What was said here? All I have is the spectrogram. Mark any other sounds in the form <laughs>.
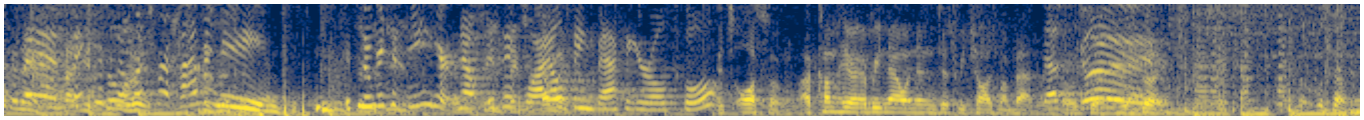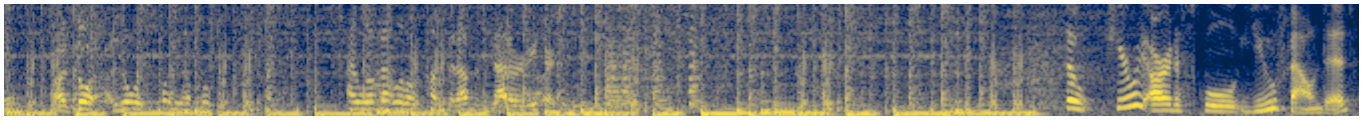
Congressman, thank you, so much for having me. <laughs> It's so great to be here. Now, is it wild being back at your old school? It's awesome. I come here every now and then and just recharge my battery, That's so it's good. good. It's good. What's up, man? I thought, you know what's funny? I thought. I love that little pump it up and the battery recharge. So here we are at a school you founded,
